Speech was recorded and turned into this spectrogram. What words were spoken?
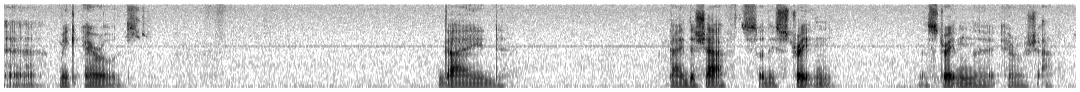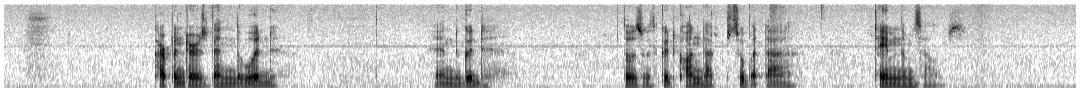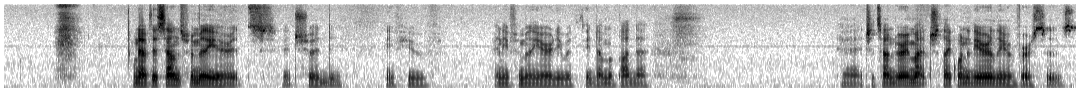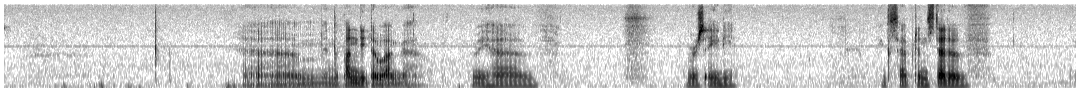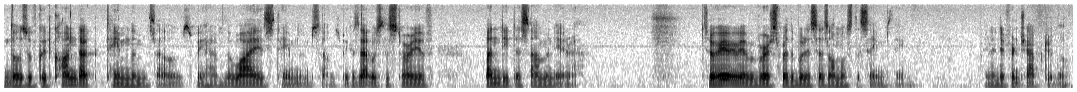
uh, make arrows, guide guide the shafts, so they straighten straighten the arrow shaft. Carpenters bend the wood, and good those with good conduct, subhata, tame themselves. Now, if this sounds familiar, it's it should, if you've any familiarity with the Dhammapada. Uh, it should sound very much like one of the earlier verses um, in the Pandita Vagga, we have verse 80. Except instead of those of good conduct tame themselves, we have the wise tame themselves, because that was the story of Pandita Samanera. So here we have a verse where the Buddha says almost the same thing, in a different chapter though.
